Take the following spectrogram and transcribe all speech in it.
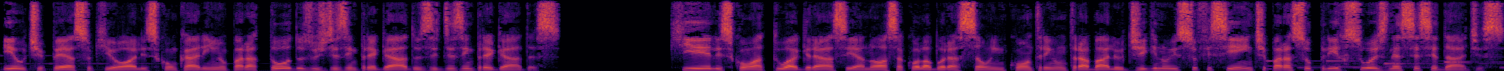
Eu te peço que olhes com carinho para todos os desempregados e desempregadas. Que eles, com a tua graça e a nossa colaboração, encontrem um trabalho digno e suficiente para suprir suas necessidades.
